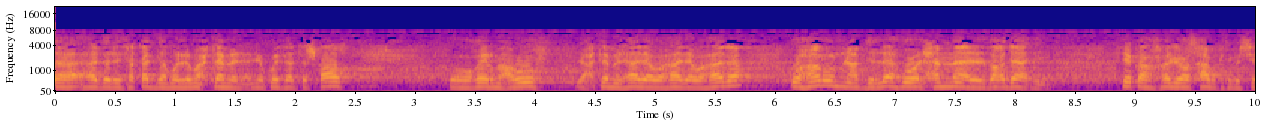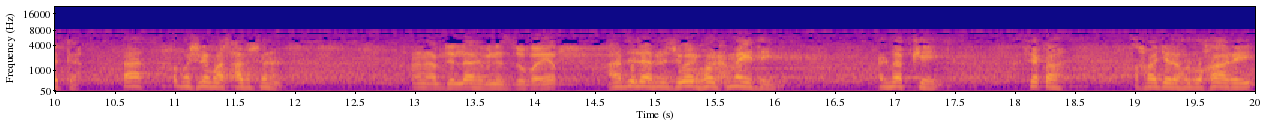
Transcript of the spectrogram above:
هذا اللي تقدم ولا محتمل أن يكون ثلاثة أشخاص وهو غير معروف يحتمل هذا وهذا وهذا. وهارون بن عبد الله هو الحمال البغدادي ثقة أخرجه أصحاب كتب الستة. مسلم وأصحاب السنن. عن عبد الله بن الزبير. عن عبد الله بن الزبير هو الحميدي المكي ثقة أخرج له البخاري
